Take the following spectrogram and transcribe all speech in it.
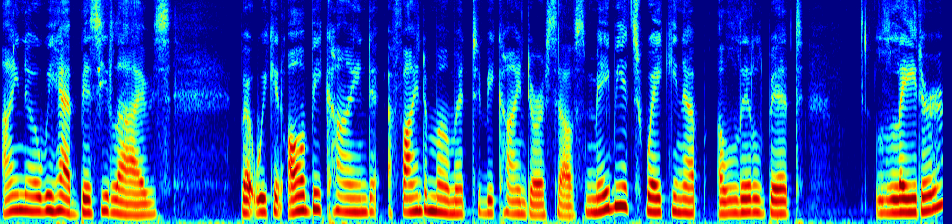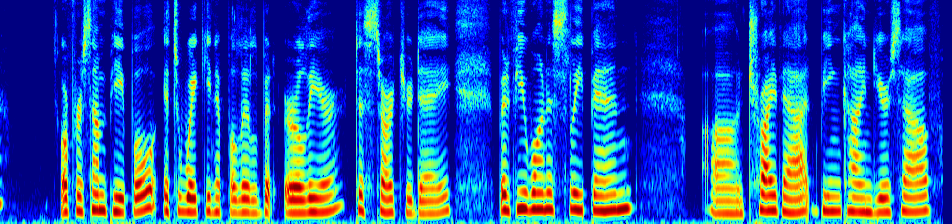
I know we have busy lives, but we can all be kind, find a moment to be kind to ourselves. Maybe it's waking up a little bit later, or for some people, it's waking up a little bit earlier to start your day. But if you want to sleep in, uh, try that, being kind to yourself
